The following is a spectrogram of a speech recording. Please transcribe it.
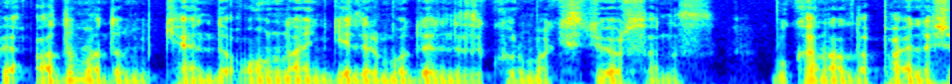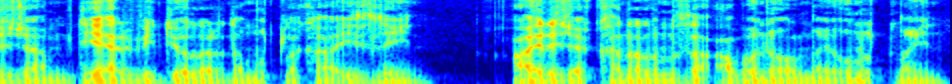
ve adım adım kendi online gelir modelinizi kurmak istiyorsanız bu kanalda paylaşacağım diğer videoları da mutlaka izleyin. Ayrıca kanalımıza abone olmayı unutmayın.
